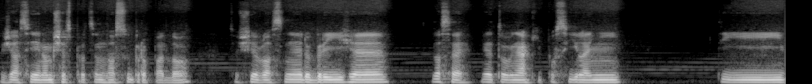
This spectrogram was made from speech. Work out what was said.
Takže asi jenom 6% hlasů propadlo, což je vlastně dobrý, že zase je to nějaký posílení tý,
